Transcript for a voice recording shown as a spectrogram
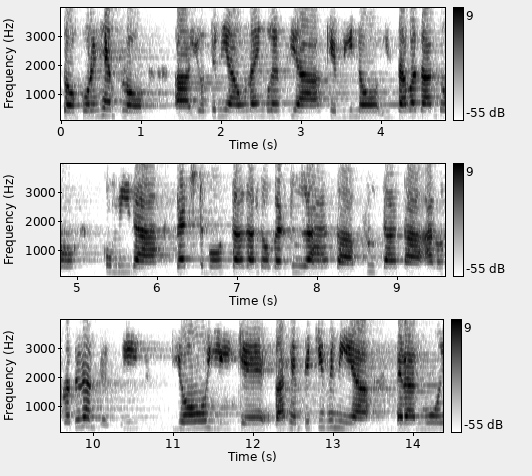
So, por ejemplo, uh, yo tenía una iglesia que vino y estaba dando comida, vegetables, estaba dando verduras, uh, frutas a, a los residentes. Y yo y que la gente que venía eran muy,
